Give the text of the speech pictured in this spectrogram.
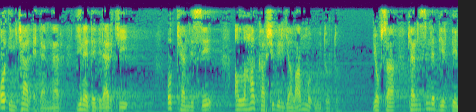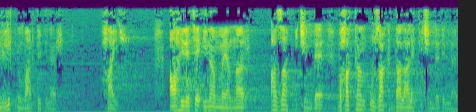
O inkar edenler yine dediler ki o kendisi Allah'a karşı bir yalan mı uydurdu? Yoksa kendisinde bir delilik mi var dediler. Hayır. Ahirete inanmayanlar azap içinde ve haktan uzak dalalet içindedirler.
